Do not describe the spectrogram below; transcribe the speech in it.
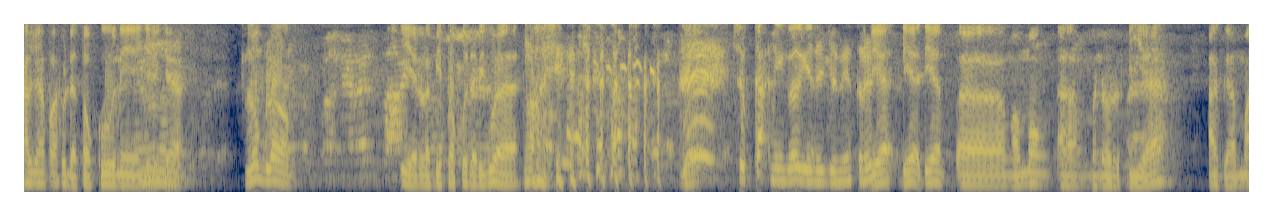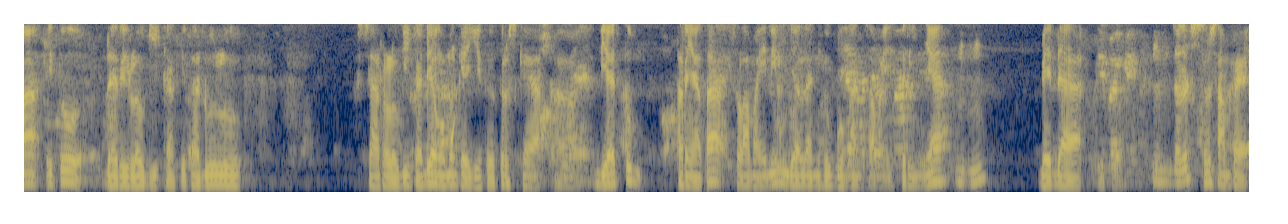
agak apa udah toku nih, jadi kayak lu belum iya lebih toku dari gue. oh, iya. suka nih gue gini-gini terus Dia dia dia eh, ngomong eh, menurut dia agama itu dari logika kita dulu. Secara logika dia ngomong kayak gitu, terus kayak eh, dia tuh ternyata selama ini menjalani hubungan sama istrinya Mm-mm. beda gitu. Hmm, terus terus sampai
